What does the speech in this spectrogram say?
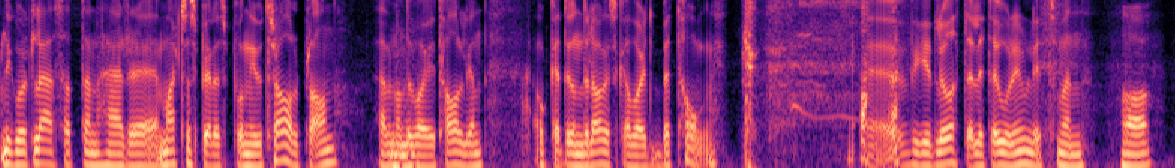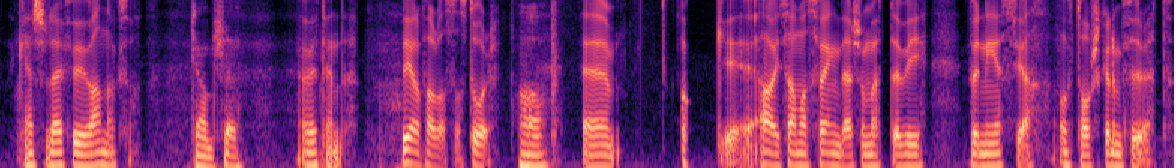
det går att läsa att den här eh, matchen spelades på neutral plan, även om det var i Italien. Och att underlaget ska ha varit betong. eh, vilket låter lite orimligt men Ja, kanske därför vi vann också. kanske. Jag vet inte. Det är i alla fall vad som står. Ja. Eh, och eh, ja, i samma sväng där så mötte vi Venezia och torskade med 4-1.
